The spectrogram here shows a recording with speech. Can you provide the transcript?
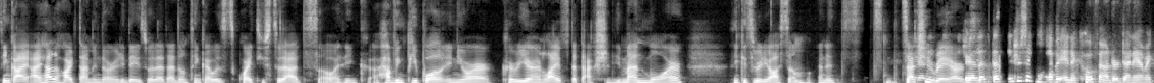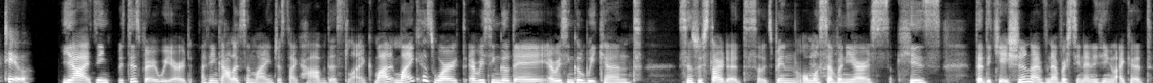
I think I, I had a hard time in the early days with it. I don't think I was quite used to that. So I think uh, having people in your career and life that actually demand more, I think it's really awesome. And it's it's, it's actually yeah, rare. Yeah, that, that's interesting to have it in a co-founder dynamic too. Yeah, I think it is very weird. I think Alex and Mike just like have this like Mike has worked every single day, every single weekend since we started. So it's been almost seven years. His dedication. I've never seen anything like it.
